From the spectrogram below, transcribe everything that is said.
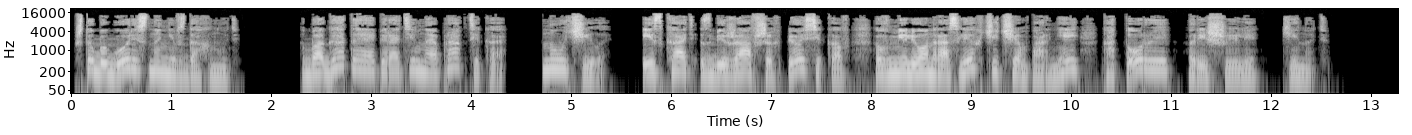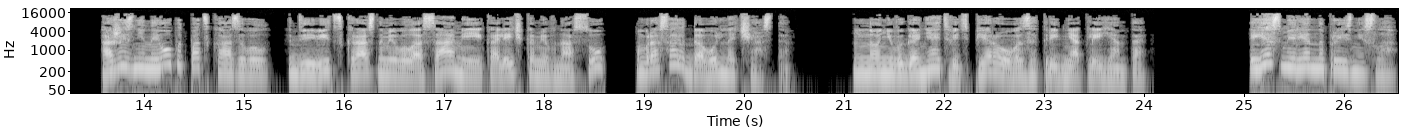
чтобы горестно не вздохнуть. Богатая оперативная практика научила. Искать сбежавших песиков в миллион раз легче, чем парней, которые решили кинуть. А жизненный опыт подсказывал, девиц с красными волосами и колечками в носу бросают довольно часто. Но не выгонять ведь первого за три дня клиента. Я смиренно произнесла.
